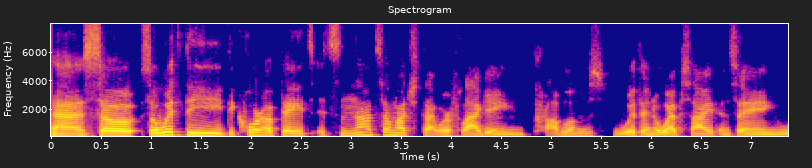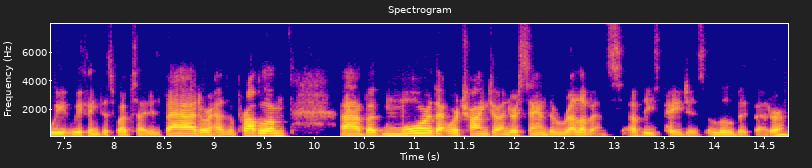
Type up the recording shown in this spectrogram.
Uh, so so with the the core updates, it's not so much that we're flagging problems within a website and saying we we think this website is bad or has a problem, uh, but more that we're trying to understand the relevance of these pages a little bit better.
